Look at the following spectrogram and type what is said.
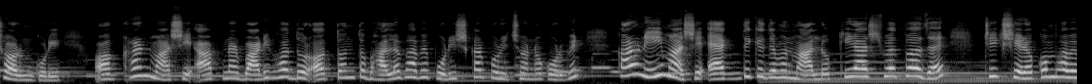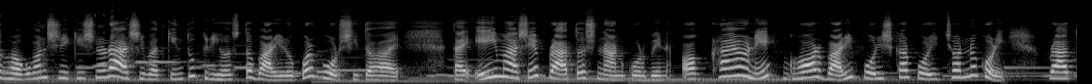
স্মরণ করে। অঘ্রাণ মাসে আপনার বাড়িঘর অত্যন্ত ভালোভাবে পরিষ্কার পরিচ্ছন্ন করবেন, কারণ এই মাসে একদিকে যেমন মা লক্ষ্মীর আশীর্বাদ পাওয়া যায়, ঠিক সেরকমভাবে ভগবান শ্রীকৃষ্ণের আশীর্বাদ কিন্তু গৃহস্থ বাড়ির ওপর বর্ষিত হয়। তাই এই মাসে প্রাত স্নান করবেন। অগ্রায়ণে ঘর বাড়ি পরিষ্কার পরিচ্ছন্ন করে প্রাত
